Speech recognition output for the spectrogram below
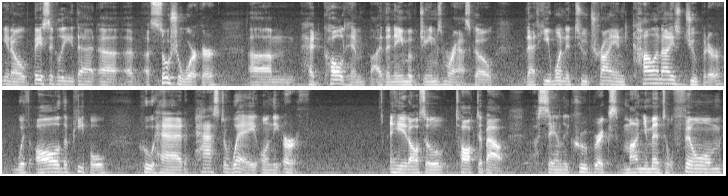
you know, basically that uh, a, a social worker um, had called him by the name of James Marasco that he wanted to try and colonize Jupiter with all the people who had passed away on the Earth. And he had also talked about Stanley Kubrick's monumental film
